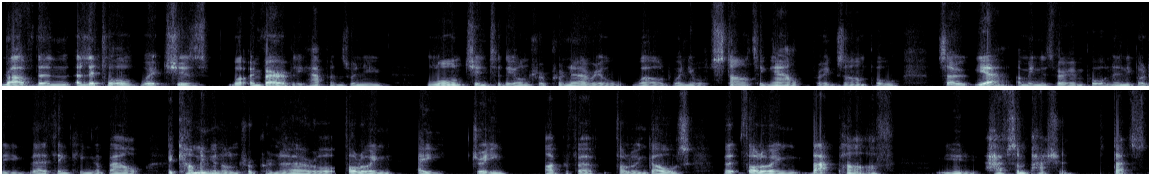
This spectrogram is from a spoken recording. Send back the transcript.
rather than a little, which is what invariably happens when you launch into the entrepreneurial world when you're starting out, for example. So, yeah, I mean, it's very important. Anybody there thinking about becoming an entrepreneur or following a dream. I prefer following goals, but following that path, you have some passion. That's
